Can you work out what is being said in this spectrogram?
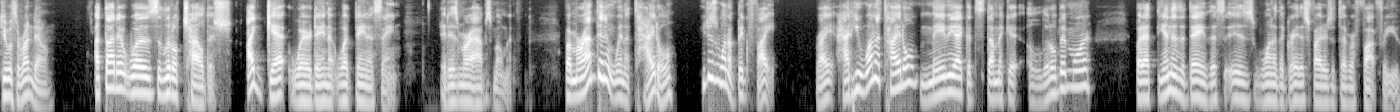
give us a rundown? I thought it was a little childish. I get where Dana what Dana's saying. It is Merab's moment. But Merab didn't win a title. He just won a big fight, right? Had he won a title, maybe I could stomach it a little bit more. But at the end of the day, this is one of the greatest fighters that's ever fought for you.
